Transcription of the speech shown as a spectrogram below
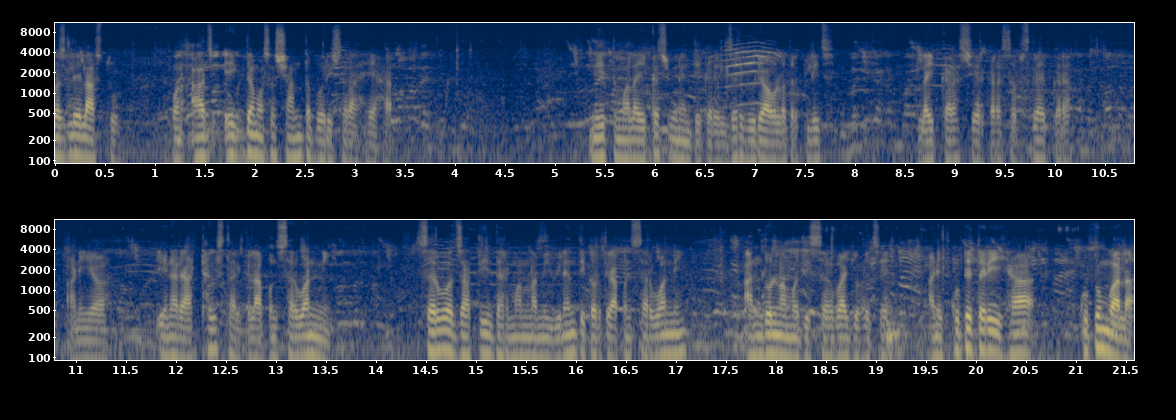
गजलेला असतो. पण आज एकदम असा शांत परिसर आहे हा. मी तुम्हाला एकच विनंती करेल जर व्हिडिओ आवडला तर प्लीज लाईक करा शेअर करा सबस्क्राईब करा. आणि येणाऱ्या अठ्ठावीस तारखेला आपण सर्वांनी सर्व जाती धर्मांना मी विनंती करतो आपण सर्वांनी आंदोलनामध्ये सहभागी व्हायचे आणि कुठेतरी ह्या कुटुंबाला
